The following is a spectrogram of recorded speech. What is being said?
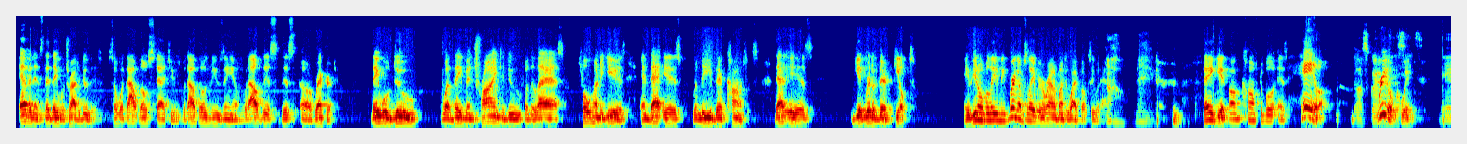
evidence that they will try to do this. So without those statues, without those museums, without this this uh, record, they will do what they've been trying to do for the last 400 years, and that is relieve their conscience. That is get rid of their guilt. if you don't believe me, bring up slavery around a bunch of white folks, see what happens. Oh, man. they get uncomfortable as hell oh, real quick. Yeah.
